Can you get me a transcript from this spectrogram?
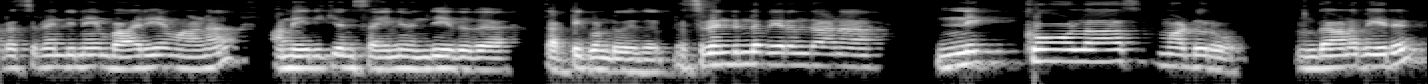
പ്രസിഡന്റിനെയും ഭാര്യയുമാണ് അമേരിക്കൻ സൈന്യം എന്ത് ചെയ്തത്? തട്ടിക്കൊണ്ടുപോയത്. പ്രസിഡന്റിന്റെ പേരെന്താണ്? Nicolas Maduro. എന്താണ് പേര്?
